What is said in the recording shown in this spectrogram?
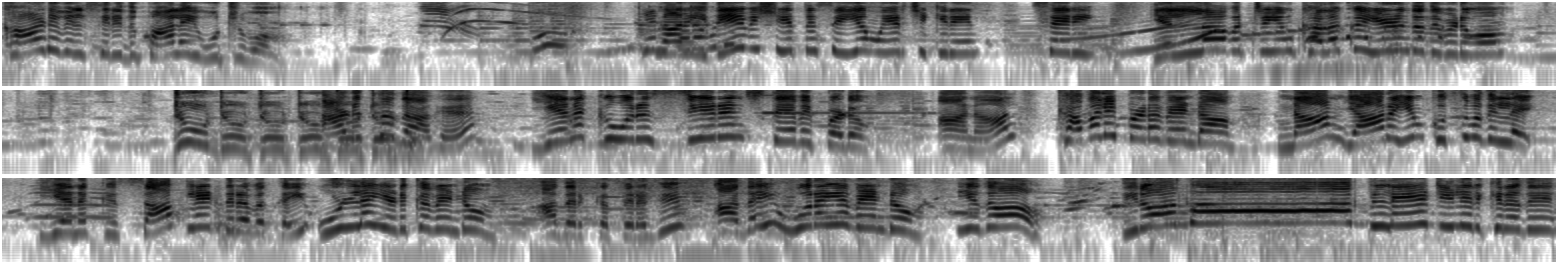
காடுவில் சிறிது பாலை ஊற்றுவோம். நான் இதே விஷயத்தை செய்ய முயற்சிக்கிறேன். சரி எல்லாவற்றையும் கலக்க எழுந்தது விடுவோம். டூ டூ டூ டூ டூ டூ அடுத்ததாக எனக்கு ஒரு சிரிஞ்ச் தேவைப்படும். ஆனால் கவலைப்பட வேண்டாம். நான் யாரையும் குத்துவதில்லை. எனக்கு சாக்லேட் திரவத்தை உள்ளே எடுக்க வேண்டும். அதற்கு பிறகு அதை உறைய வேண்டும். இதோ திரோம்பா பிளேட்டில் இருக்கிறது.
